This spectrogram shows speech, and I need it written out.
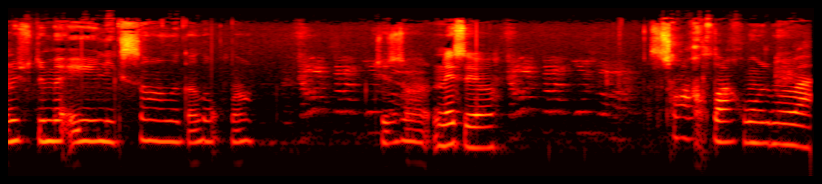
Üstüme iyilik sağlık Allah. Ceza neyse ya. Sağlık konuşma be.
